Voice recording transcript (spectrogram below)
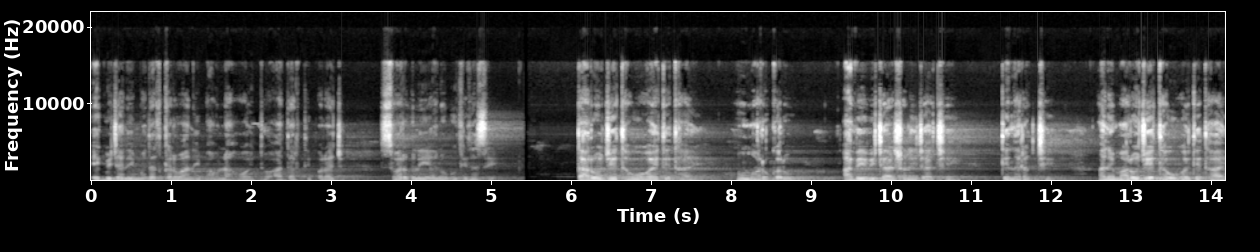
એકબીજાની મદદ કરવાની ભાવના હોય તો આ ધરતી પર જ સ્વર્ગની અનુભૂતિ થશે. તારું જે થવું હોય તે થાય. હું મારું કરું? આવી વિચારસરણી જ્યાં છે. તે નરક છે. અને મારું જે થવું હોય તે થાય.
